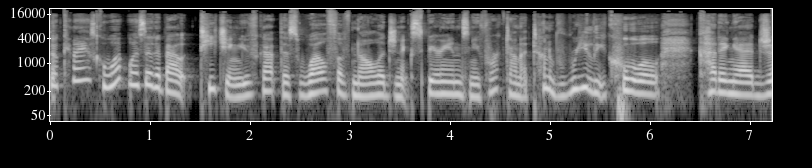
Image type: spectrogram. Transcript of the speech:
So, can I ask, what was it about teaching? You've got this wealth of knowledge and experience, and you've worked on a ton of really cool, cutting edge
